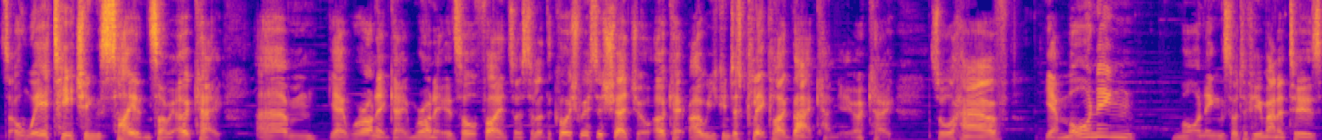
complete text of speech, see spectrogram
So oh, we're teaching science, are we? Okay. Um, yeah, we're on it, game. We're on it. It's all fine. So select the course you wish to schedule. Okay. Oh, you can just click like that, can you? Okay. So we'll have, yeah, morning, morning sort of humanities,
